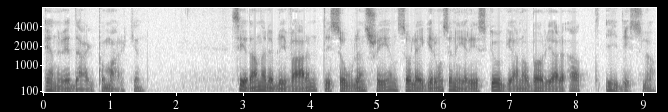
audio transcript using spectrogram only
ännu är dagg på marken. Sedan när det blir varmt i solens sken så lägger hon sig ner i skuggan och börjar att idissla.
